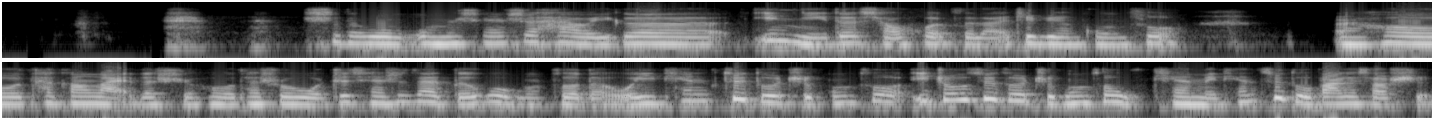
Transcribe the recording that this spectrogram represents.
是的，我我们实验室还有一个印尼的小伙子来这边工作，然后他刚来的时候，他说我之前是在德国工作的，我一天最多只工作一周最多只工作五天，每天最多八个小时。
